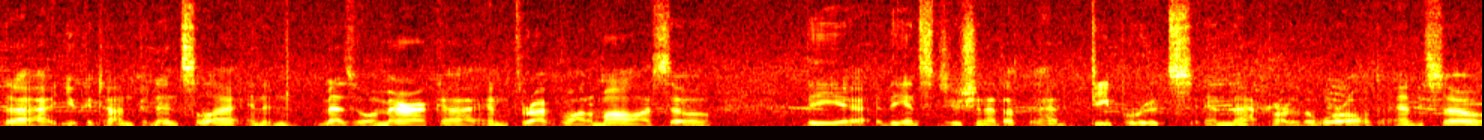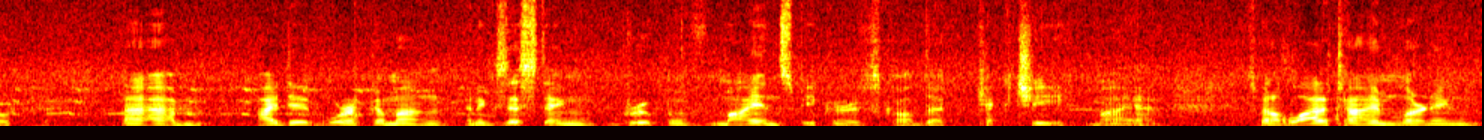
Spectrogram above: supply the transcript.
the Yucatan Peninsula and in Mesoamerica and throughout Guatemala. So the uh, the institution had had deep roots in that part of the world, and so um, I did work among an existing group of Mayan speakers called the Kekchi Maya. Spent a lot of time learning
